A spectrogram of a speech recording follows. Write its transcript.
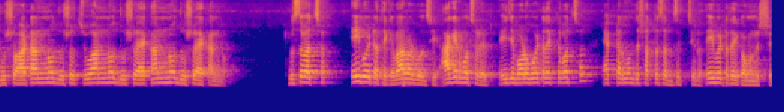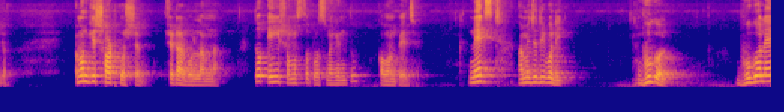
দুশো আটান্ন, দুশো চুয়ান্ন, দুশো একান্ন দুশো একান্ন। বুঝতে পারছ? এই বইটা থেকে বারবার বলছি, আগের বছরের, এই যে বড় বইটা দেখতে পাচ্ছ, একটার মধ্যে সাতটা সাবজেক্ট ছিল, এই বইটা থেকে কমন এসেছিল এমনকি শর্ট কোশ্চেন সেটা আর বললাম না। তো এই সমস্ত প্রশ্ন কিন্তু কমন পেয়েছে। নেক্সট আমি যদি বলি, ভূগোল। ভূগোলে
